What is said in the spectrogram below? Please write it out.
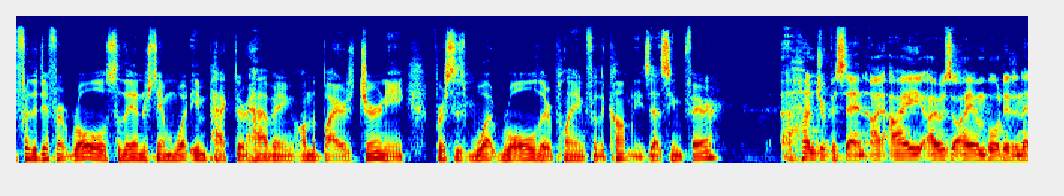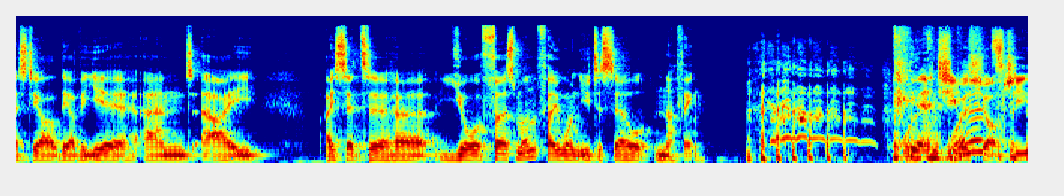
for the different roles so they understand what impact they're having on the buyer's journey versus what role they're playing for the company. Does that seem fair? A hundred percent. I, I, I was I onboarded an SDR the other year, and I I said to her, "Your first month, I want you to sell nothing." and she what? was shocked. She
